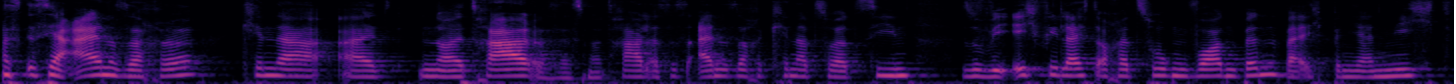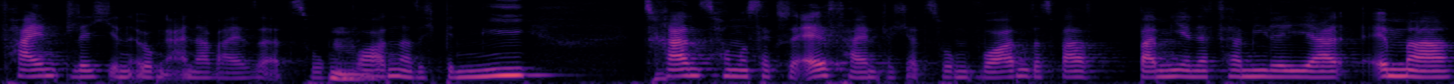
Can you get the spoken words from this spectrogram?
es ist ja eine Sache, Kinder halt neutral, was heißt neutral, es ist eine Sache, Kinder zu erziehen, so wie ich vielleicht auch erzogen worden bin, weil ich bin ja nicht feindlich in irgendeiner Weise erzogen worden. Also ich bin nie trans, homosexuell feindlich erzogen worden. Das war bei mir in der Familie ja immer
